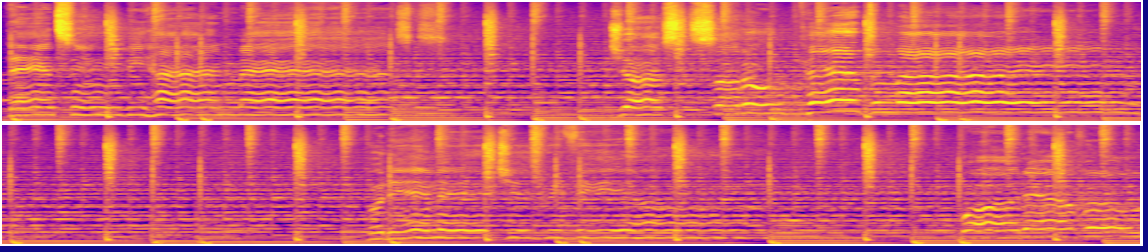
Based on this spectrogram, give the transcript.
Dancing behind masks just subtle pantomime. But images reveal whatever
